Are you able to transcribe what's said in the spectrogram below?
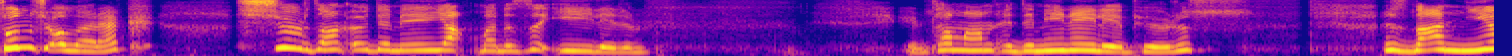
Sonuç olarak şuradan ödemeyi yapmanızı iyilerim. Şimdi tamam ödemeyi neyle yapıyoruz? Rızdan niye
